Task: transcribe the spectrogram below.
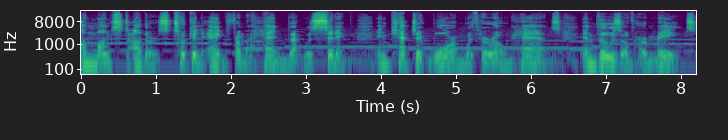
amongst others, took an egg from a hen that was sitting, and kept it warm with her own hands, and those of her maids,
